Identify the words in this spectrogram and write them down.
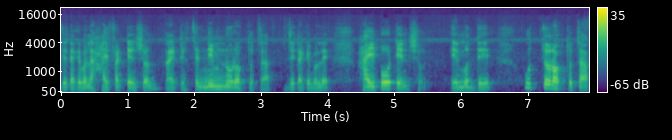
যেটাকে বলে হাইপার টেনশন আর একটি হচ্ছে নিম্ন রক্তচাপ, যেটাকে বলে হাইপোটেনশন। এর মধ্যে উচ্চ রক্তচাপ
